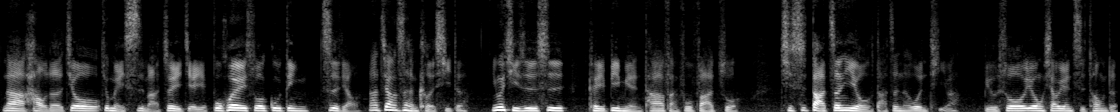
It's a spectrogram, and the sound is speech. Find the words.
那好了就就没事嘛，所以也也不会说固定治疗，那这样是很可惜的，因为其实是可以避免它反复发作。其实打针也有打针的问题嘛，比如说用消炎止痛的，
